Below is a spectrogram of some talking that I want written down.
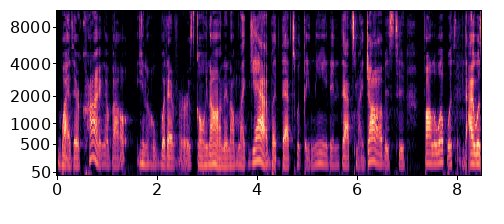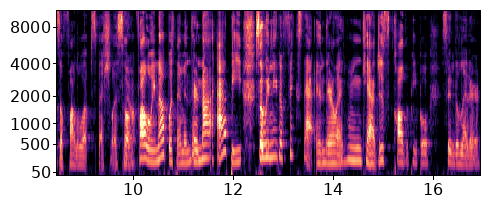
why they're crying about, you know, whatever is going on. And I'm like, yeah, but that's what they need. And that's my job is to follow up with them. I was a follow up specialist. So Yeah. I'm following up with them and they're not happy. So we need to fix that. And they're like, hmm, yeah, just call the people, send a letter.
